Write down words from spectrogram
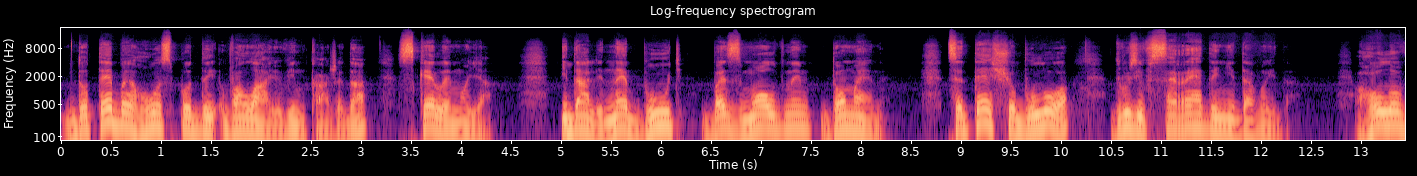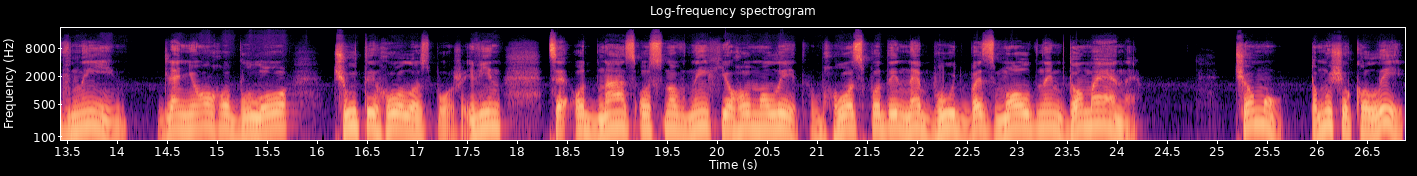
До тебе, Господи, валаю, він каже, да? скеле моя. І далі не будь безмолвним до мене. Це те, що було, друзі, всередині Давида. Головним для нього було чути голос Божий. І він це одна з основних його молитв. Господи, не будь безмолвним до мене. Чому? Тому що коли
